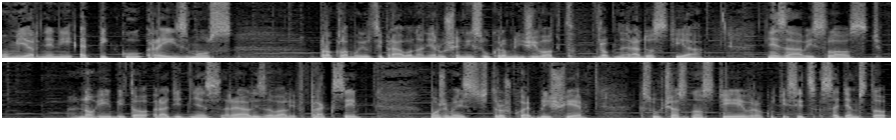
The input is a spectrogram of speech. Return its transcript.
umiernený epikureizmus, proklamujúci právo na nerušený súkromný život, drobné radosti a nezávislosť. Mnohí by to radi dnes realizovali v praxi. Môžeme ísť trošku aj bližšie k súčasnosti. V roku 1792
